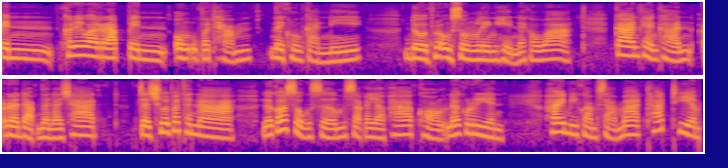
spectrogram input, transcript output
เป็นเขาเรียกว่ารับเป็นองค์อุปถัมภ์ในโครงการนี้ โดยพระองค์ทรงเล็งเห็นนะคะว่า การแข่งขันระดับนานาชาติจะช่วยพัฒนา แล้วก็ส่งเสริมศักยภาพของนักเรียน ให้มีความสามารถทัดเทียม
